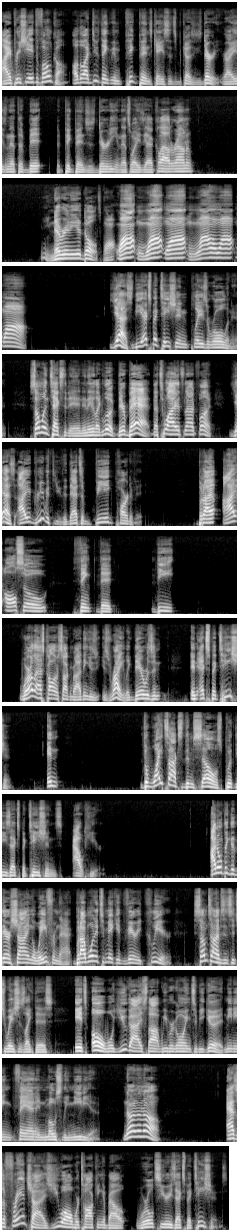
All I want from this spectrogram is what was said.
I appreciate the phone call. Although I do think in Pigpen's case, it's because he's dirty, right? Isn't that the bit that Pigpen's is dirty and that's why he's got a cloud around him? He never any adults. Wah, wah, wah, wah, wah, wah, wah. Yes, the expectation plays a role in it. Someone texted in and they're like, look, they're bad. That's why it's not fun. Yes, I agree with you that that's a big part of it. But I, I also think that the where our last caller was talking about, I think is is right. Like there was an an expectation, and the White Sox themselves put these expectations out here. I don't think that they're shying away from that, but I wanted to make it very clear. Sometimes in situations like this, it's oh well, you guys thought we were going to be good, meaning fan and mostly media. No, no, no as a franchise, you all were talking about World Series expectations.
